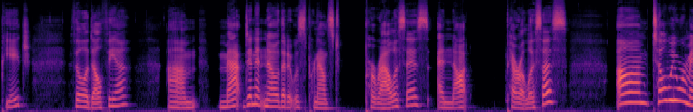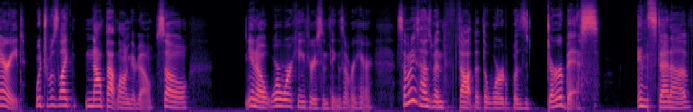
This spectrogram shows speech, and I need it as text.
PH, Philadelphia. Um, Matt didn't know that it was pronounced paralysis and not paralysis um, till we were married, which was like not that long ago. So, you know, we're working through some things over here. Somebody's husband thought that the word was Durbis instead of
